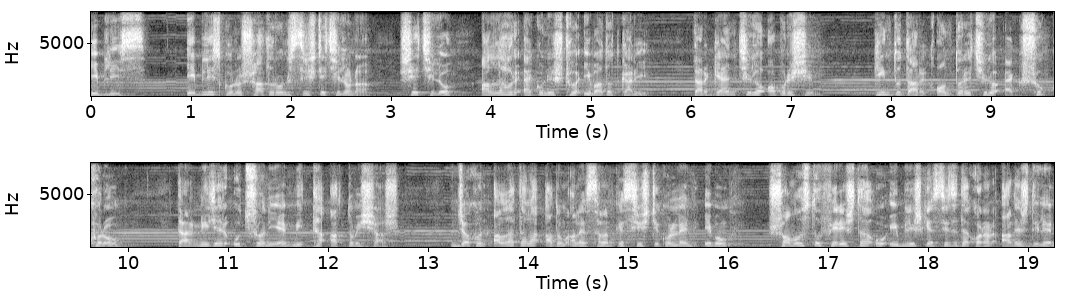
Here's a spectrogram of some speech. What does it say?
ইবলিস। ইবলিস কোনো সাধারণ সৃষ্টি ছিল না। সে ছিল আল্লাহর একনিষ্ঠ ইবাদতকারী। তার জ্ঞান ছিল অপরিসীম। কিন্তু তার অন্তরে ছিল এক সূক্ষ্ম রোগ তার নিজের উৎস নিয়ে মিথ্যা আত্মবিশ্বাস। যখন আল্লাহ তালা আদম আলাইসাল্লামকে সৃষ্টি করলেন এবং সমস্ত ফেরিস্তা ও ইবলিশকে সিজদা করার আদেশ দিলেন,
